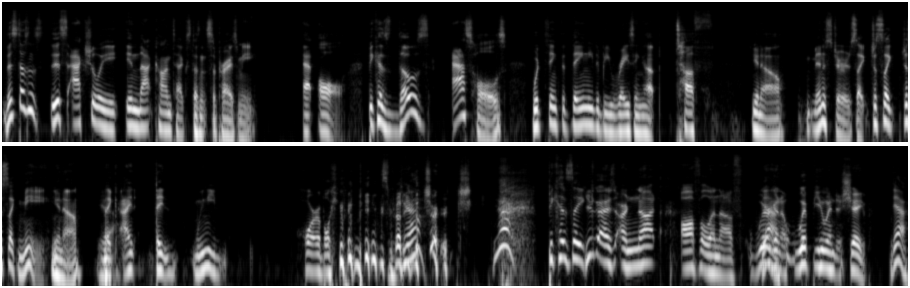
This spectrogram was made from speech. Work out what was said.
this doesn't. This actually, in that context, doesn't surprise me at all because those assholes would think that they need to be raising up tough, you know, ministers like just like just like me, you know, Yeah. like I they we need horrible human beings running Yeah. the church yeah. because like You guys are not awful enough. We're Yeah. going to whip you into shape. yeah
